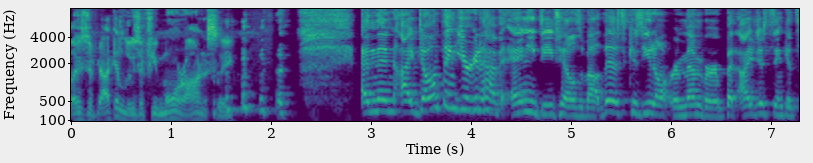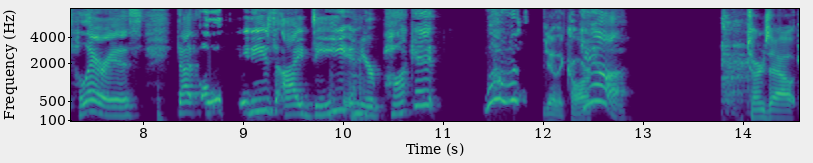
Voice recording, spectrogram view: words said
lose. I could lose a few more, honestly. and then I don't think you're going to have any details about this because you don't remember. But I just think it's hilarious that old lady's ID in your pocket. What was? Yeah, the car. Yeah. Turns out,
